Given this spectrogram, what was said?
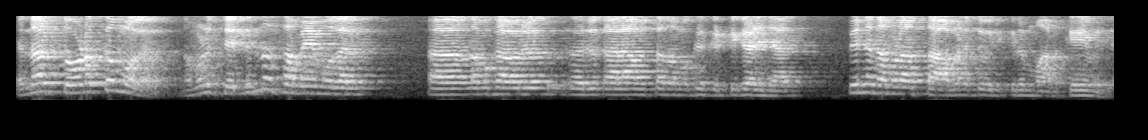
എന്നാൽ തുടക്കം മുതൽ നമ്മൾ ചെല്ലുന്ന സമയം മുതൽ നമുക്ക് ആ ഒരു ഒരു കാലാവസ്ഥ നമുക്ക് കിട്ടിക്കഴിഞ്ഞാൽ പിന്നെ നമ്മൾ ആ സ്ഥാപനത്തെ ഒരിക്കലും മറക്കുകയുമില്ല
